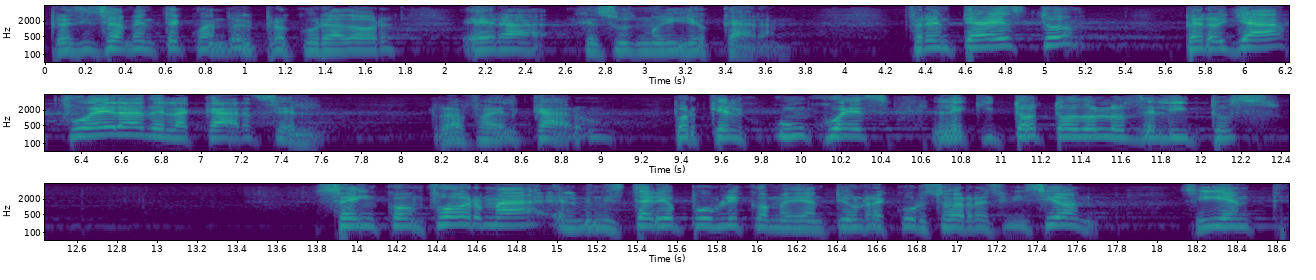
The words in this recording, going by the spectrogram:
precisamente cuando el procurador era Jesús Murillo Caram. Frente a esto, pero ya fuera de la cárcel, Rafael Caro, porque un juez le quitó todos los delitos, se inconforma el Ministerio Público mediante un recurso de rescisión. Siguiente.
